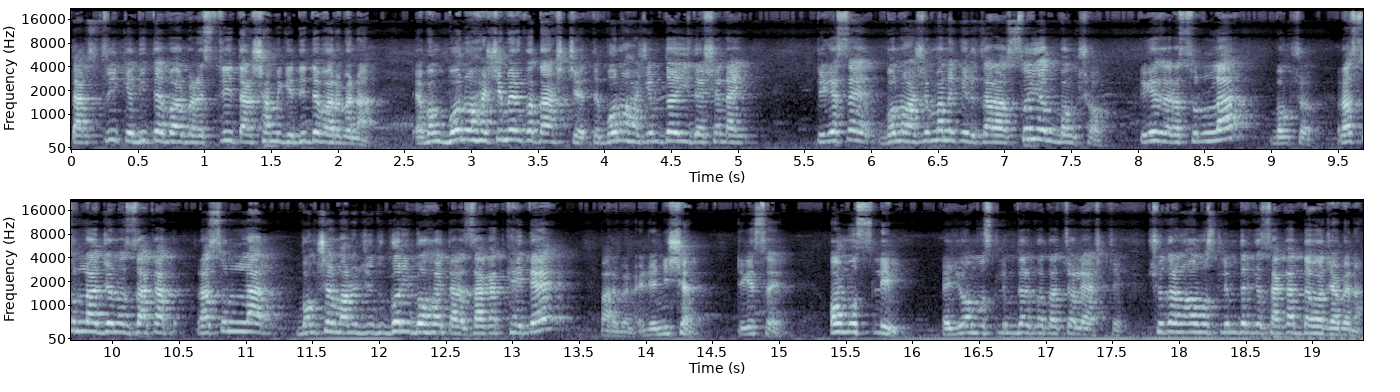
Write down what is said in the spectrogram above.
তার স্ত্রীকে দিতে পারবে না। স্ত্রী তার স্বামীকে দিতে পারবে না। এবং বনু হাসিমের কথা আসছে। তো বনু হাসিম তো এই দেশে নাই। ঠিক আছে? বনু হাসিম মানে কি? যারা সৈয়দ বংশ। ঠিক আছে? রাসুল্লাহর বংশ। রাসুল্লাহর জন্য জাকাত রাসুল্লাহর বংশের মানুষ যদি গরিব হয়, তারা জাকাত খাইতে পারবে না। এটা নিষেধ। ঠিক আছে? অমুসলিম। এই যে অমুসলিমদের কথা চলে আসছে। সুতরাং অমুসলিমদেরকে জাকাত দেওয়া যাবে না।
